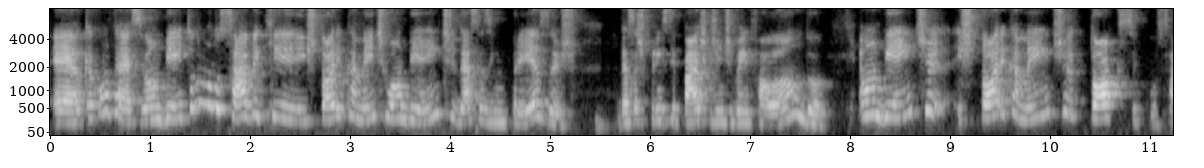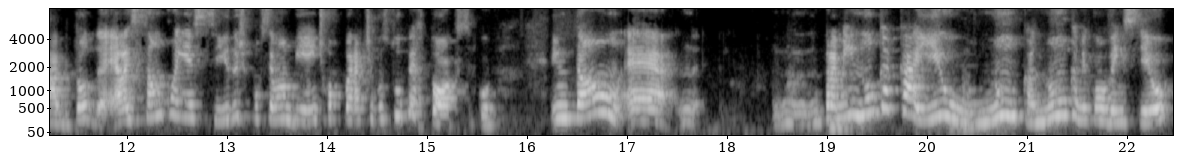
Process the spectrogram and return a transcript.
é, o que acontece? O ambiente, todo mundo sabe que, historicamente, o ambiente dessas empresas, dessas principais que a gente vem falando, é um ambiente historicamente tóxico, sabe? Todo, elas são conhecidas por ser um ambiente corporativo super tóxico. Então, é, para mim, nunca caiu, nunca, nunca me convenceu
